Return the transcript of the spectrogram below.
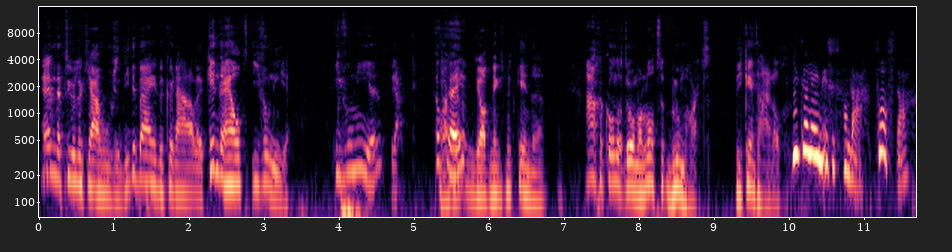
En natuurlijk, ja, hoe ze die erbij hebben kunnen halen. Kinderheld Ivonie. Ivonie, Ja. Oké. Die had niks met kinderen. Aangekondigd door Marlotte Bloemhart. Wie kent haar nog? Niet alleen is het vandaag Trosdag,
